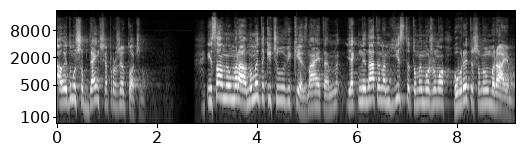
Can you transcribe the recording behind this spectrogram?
але я думаю, щоб день ще прожив точно. І не вмирав. Ну ми такі чоловіки, знаєте, як не дати нам їсти, то ми можемо говорити, що ми вмираємо.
